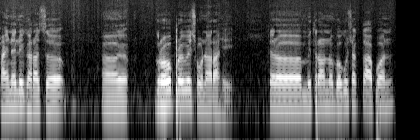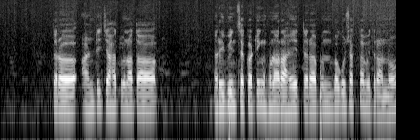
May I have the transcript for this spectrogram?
फायनली घराचं गृहप्रवेश होणार आहे. तर मित्रांनो बघू शकता आपण. तर आंटीच्या हातून आता रिबिनचं कटिंग होणार आहे. तर आपण बघू शकता मित्रांनो.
